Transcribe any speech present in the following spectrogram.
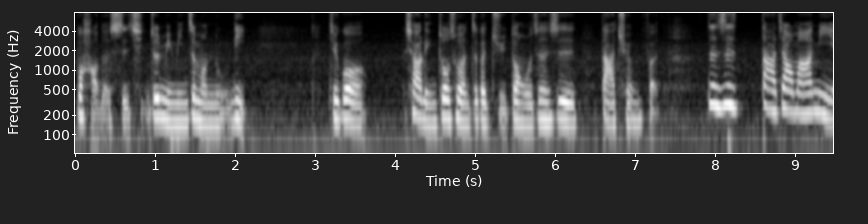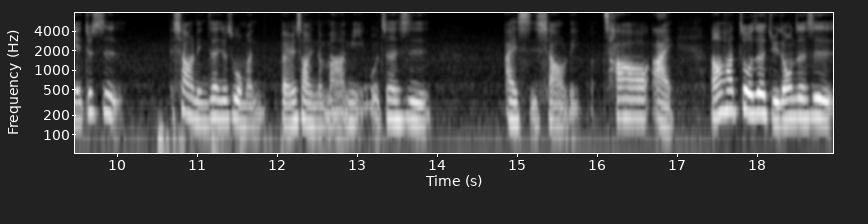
不好的事情，就是明明这么努力，结果孝琳做出了这个举动，我真的是大圈粉，真的是大叫妈咪，也就是孝琳，真的就是我们本月少女的妈咪，我真的是爱死孝琳了，超爱。然后她做这个举动真的是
